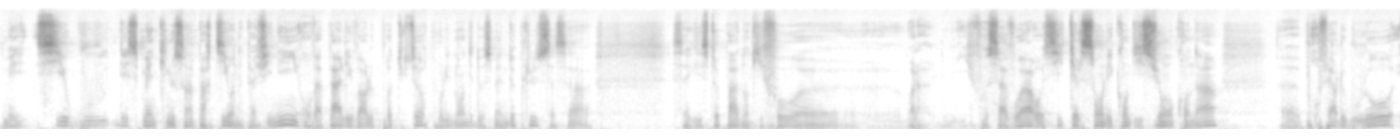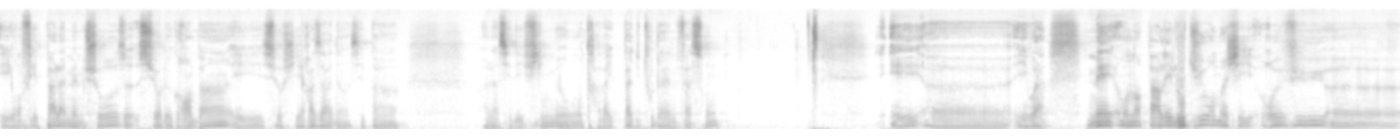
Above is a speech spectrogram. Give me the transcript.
Mais si au bout des semaines qui nous sont imparties, on n'a pas fini, on va pas aller voir le producteur pour lui demander deux semaines de plus. Ça, ça, n'existe pas. Donc il faut, voilà, il faut savoir aussi quelles sont les conditions qu'on a pour faire le boulot et on fait pas la même chose sur Le Grand Bain et sur Scheherazade. Hein. C'est pas, voilà, c'est des films où on travaille pas du tout de la même façon. Et, euh, et, voilà. Mais on en parlait l'autre jour. Moi, j'ai revu euh,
